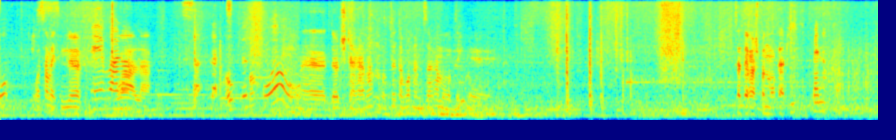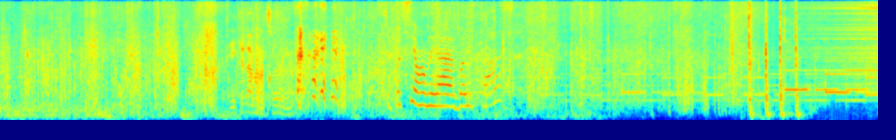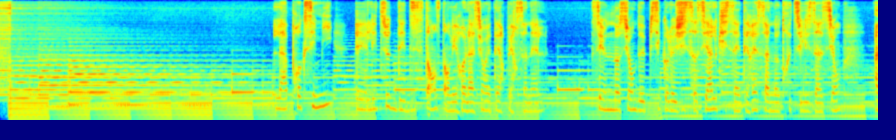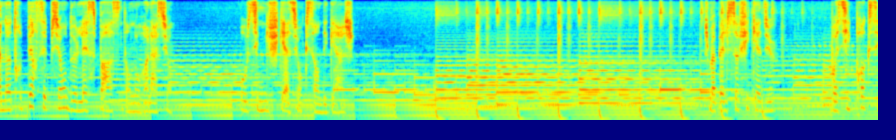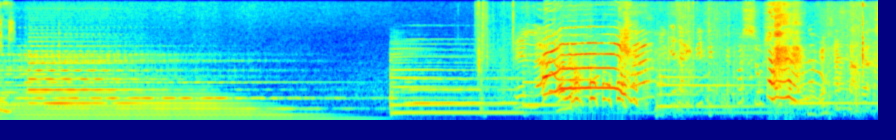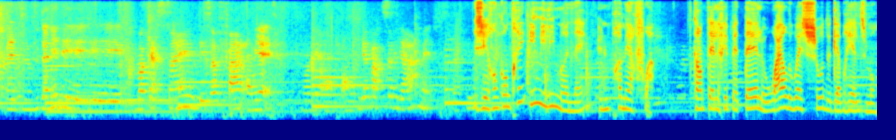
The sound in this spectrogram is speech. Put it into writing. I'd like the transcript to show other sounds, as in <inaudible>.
Oh, ici. 329. Et voilà. Voilà. Ça, la petite Oh, bon. Wow! Euh, Dodge Caravan va peut-être avoir de la misère à monter, mais. Ça te dérange pas de monter à pied? Ben non. Et que d'aventure, hein? <laughs> Je sais pas si on est à la bonne place. La proximie est l'étude des distances dans les relations interpersonnelles. C'est une notion de psychologie sociale qui s'intéresse à notre utilisation, à notre perception de l'espace dans nos relations, aux significations qui s'en dégagent. Je m'appelle Sophie Cadieux. Voici Proximie. J'ai rencontré Émilie Monet une première fois, quand elle répétait le Wild West Show de Gabriel Dumont,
